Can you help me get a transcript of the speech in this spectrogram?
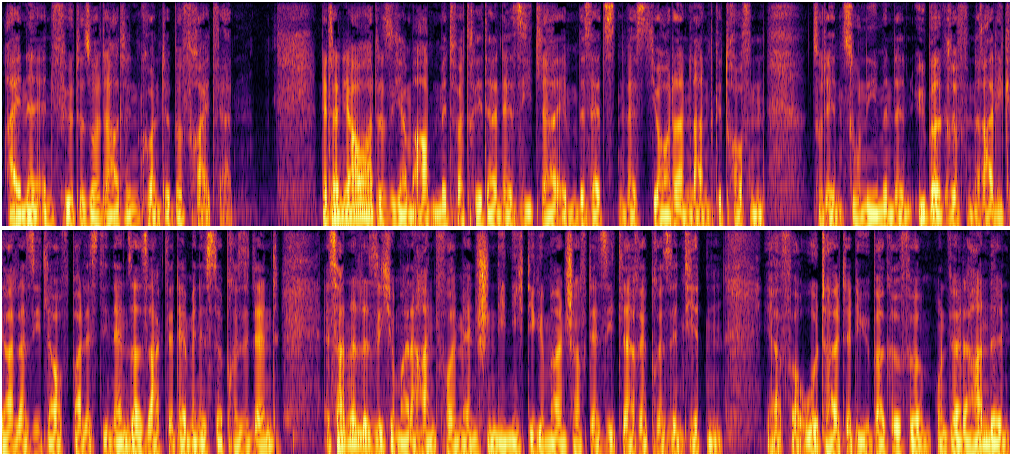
Eine entführte Soldatin konnte befreit werden. Netanyahu hatte sich am Abend mit Vertretern der Siedler im besetzten Westjordanland getroffen. Zu den zunehmenden Übergriffen radikaler Siedler auf Palästinenser sagte der Ministerpräsident, es handele sich um eine Handvoll Menschen, die nicht die Gemeinschaft der Siedler repräsentierten. Er verurteilte die Übergriffe und werde handeln.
